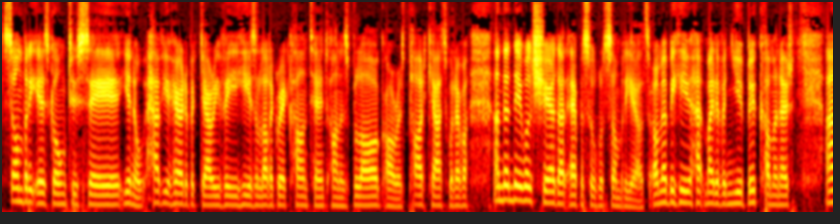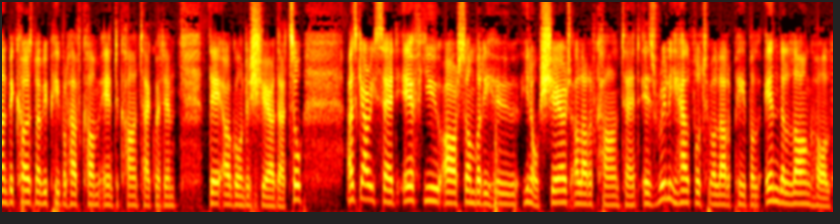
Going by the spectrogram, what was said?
somebody is going to say, you know, have you heard about Gary Vee? He has a lot of great content on his blog or his podcast, whatever. And then they will share that episode with somebody else. Or maybe he ha- might have a new book coming out. And because maybe people have come into contact with him, they are going to share that. So, as Gary said, if you are somebody who, you know, shares a lot of content, is really helpful to a lot of people in the long haul,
